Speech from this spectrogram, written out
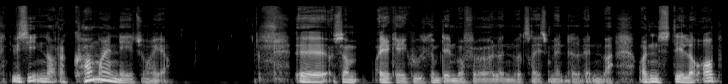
Det vil sige, når der kommer en NATO her, øh, som, og jeg kan ikke huske, om den var 40 eller den var 60 mænd, eller hvad den var. Og den stiller op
